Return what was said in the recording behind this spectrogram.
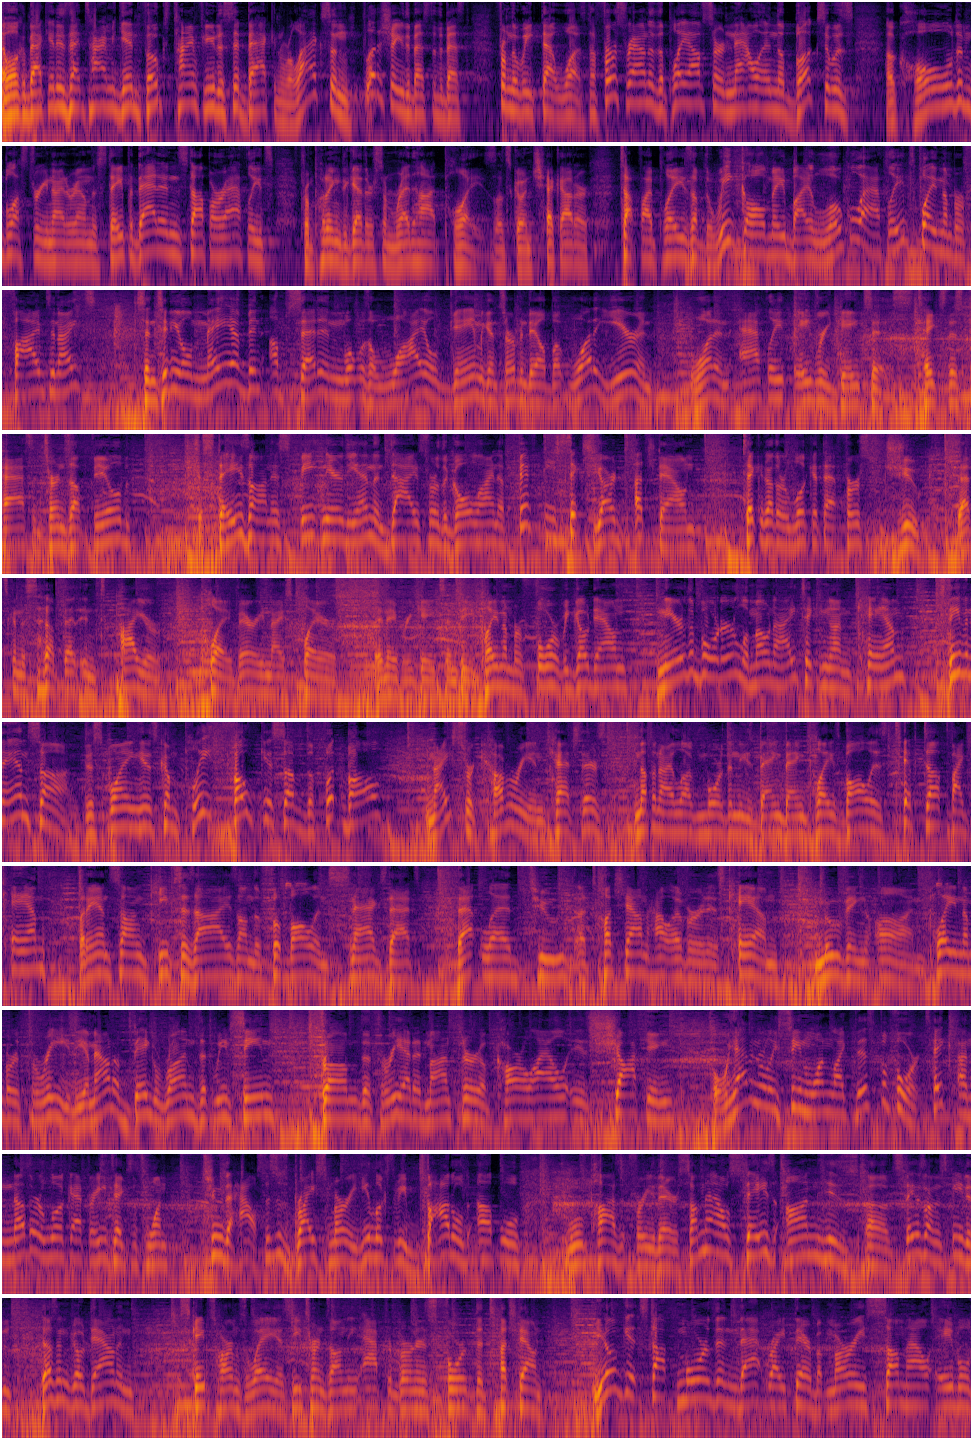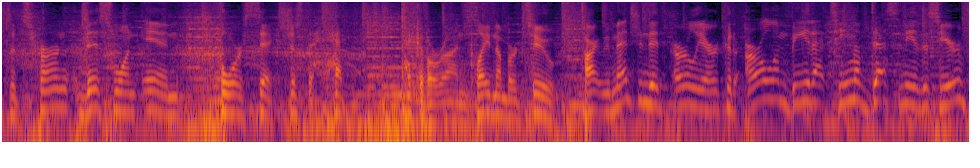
And welcome back. It is that time again, folks. Time for you to sit back and relax and let us show you the best of the best from the week that was. The first round of the playoffs are now in the books. It was a cold and blustery night around the state, but that didn't stop our athletes from putting together some red hot plays. Let's go and check out our top five plays of the week, all made by local athletes. Play number five tonight. Centennial may have been upset in what was a wild game against Urbandale, but what a year and what an athlete Avery Gates is. Takes this pass and turns upfield. Just stays on his feet near the end and dives for the goal line. A 56-yard touchdown. Take another look at that first juke. That's going to set up that entire play. Very nice player in Avery Gates indeed. Play number four, we go down near the border. Lamoni taking on Cam. Stephen Ansong displaying his complete focus of the football. Nice recovery and catch. There's nothing I love more than these bang-bang plays. Ball is tipped up by Cam, but Ansong keeps his eyes on the football and snags that. That led to a touchdown. However, it is Cam moving on. Play number three. The amount of big runs that we've seen from the three-headed monster of Carlisle is shocking, but we haven't really seen one like this before. Take another look after he takes this one to the house. This is Bryce Murray. He looks to be bottled up We'll, we'll pause it for you there. Somehow stays on his uh, stays on his feet and doesn't go down and escapes harm's way as he turns on the afterburners for the touchdown. You don't get stopped more than that right there, but Murray somehow able to turn this one in for six. Just a heck, heck of a run. Play number two. All right, we mentioned it earlier. Could Earlham be that team of destiny this year?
